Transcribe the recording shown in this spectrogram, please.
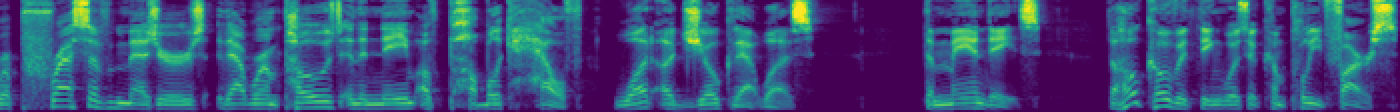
repressive measures that were imposed in the name of public health. What a joke that was. The mandates. The whole COVID thing was a complete farce.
